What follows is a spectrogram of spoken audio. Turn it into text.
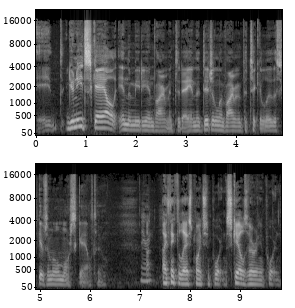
you need scale in the media environment today, in the digital environment in particular. This gives them a little more scale too. Mary? I think the last point's important. Scale is very important.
